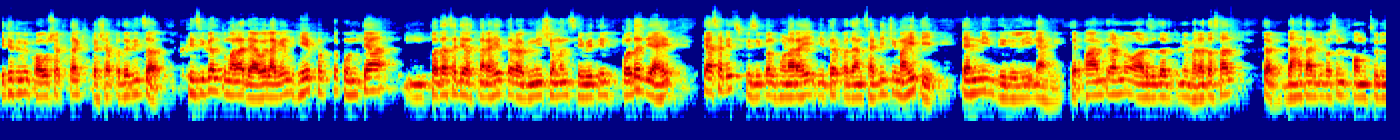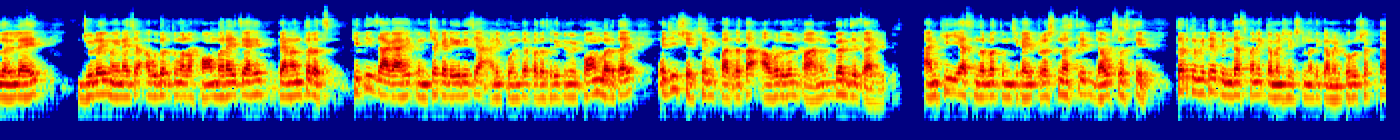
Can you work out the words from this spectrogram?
इथे तुम्ही पाहू शकता की कशा पद्धतीचं फिजिकल तुम्हाला द्यावं लागेल. हे फक्त कोणत्या पदासाठी असणार आहे? तर अग्निशमन सेवेतील पदं जी आहेत त्यासाठीच फिजिकल होणार आहे. इतर पदांसाठीची माहिती त्यांनी दिलेली नाही. तर पहा मित्रांनो अर्ज जर तुम्ही भरत असाल तर दहा तारखेपासून फॉर्म सुरू झालेले आहेत. जुलै महिन्याच्या अगोदर तुम्हाला फॉर्म भरायचे आहेत. त्यानंतरच किती जागा आहे तुमच्या कॅटेगरीच्या आणि कोणत्या पदासाठी तुम्ही फॉर्म भरताय त्याची शैक्षणिक पात्रता आवर्जून पाहणं गरजेचं आहे. आणखी या संदर्भात तुमचे काही प्रश्न असतील डाऊट्स असतील तर तुम्ही ते बिंदासपणे कमेंट सेक्शनमध्ये कमेंट करू शकता.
